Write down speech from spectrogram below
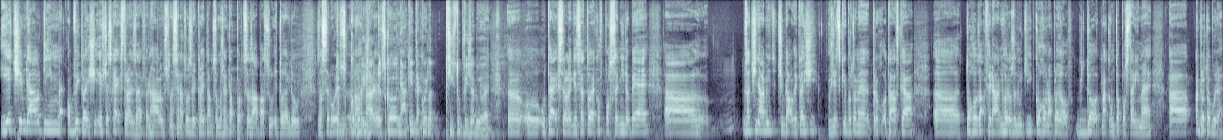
je čím dál tým obvyklejší i v české extralize. V NHL už jsme si na to zvykli, tam samozřejmě ta porce zápasů i to, jak jdou za sebou. To skoro, vyža- skoro nějaký takovýhle přístup vyžaduje. Uh, u, u té extraligy se to jako v poslední době uh, začíná být čím dál obvyklejší. Vždycky potom je trochu otázka uh, toho za finálního rozhodnutí, koho na playoff, kdo, na kom to postavíme uh, a kdo to bude.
